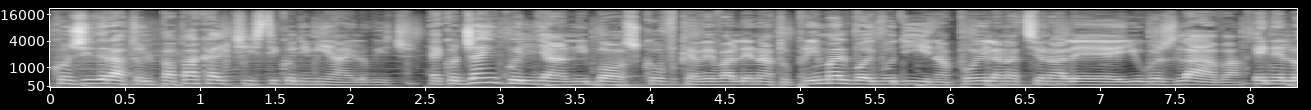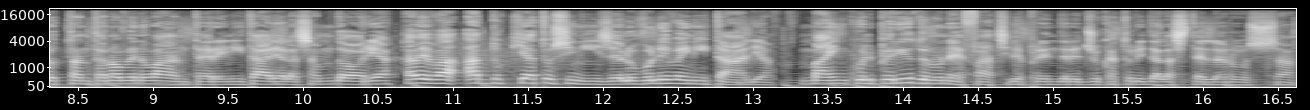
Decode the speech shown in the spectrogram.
considerato il papà calcistico di Mihailovic. Ecco, già in quegli anni Boskov, che aveva allenato prima il Vojvodina, poi la nazionale jugoslava e nell'89-90 era in Italia alla Sampdoria, aveva addocchiato Sinisa e lo voleva in Italia, ma in quel periodo non è facile prendere giocatori dalla Stella Rossa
